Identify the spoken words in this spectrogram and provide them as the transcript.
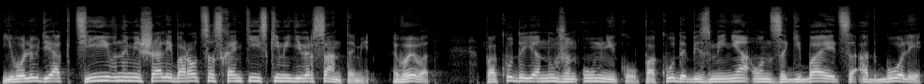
его люди активно мешали бороться с хантийскими диверсантами. Вывод — Покуда я нужен умнику, покуда без меня он загибается от боли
